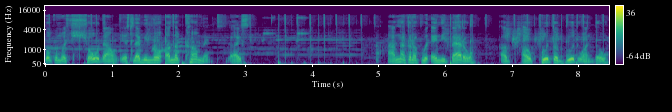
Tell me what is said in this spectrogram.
Pokemon Showdown, just let me know on the comment, guys. I'm not gonna put any battle. I'll, I'll put a good one though.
